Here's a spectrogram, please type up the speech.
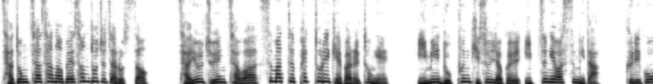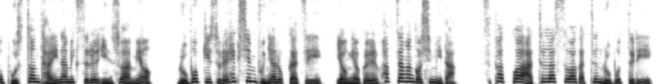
자동차 산업의 선도주자로서 자율주행차와 스마트 팩토리 개발을 통해 이미 높은 기술력을 입증해 왔습니다. 그리고 보스턴 다이나믹스를 인수하며 로봇 기술의 핵심 분야로까지 영역을 확장한 것입니다. 스팟과 아틀라스와 같은 로봇들이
